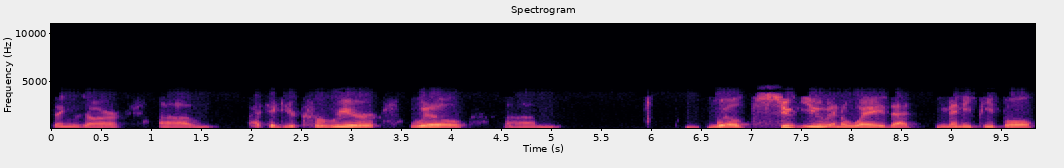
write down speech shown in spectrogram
things are, um, I think your career will um, will suit you in a way that many people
